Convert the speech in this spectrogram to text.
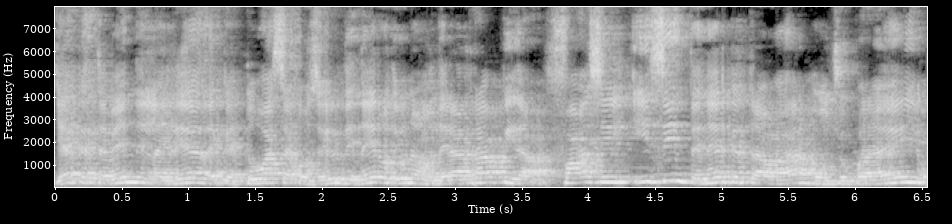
ya que te venden la idea de que tú vas a conseguir dinero de una manera rápida, fácil y sin tener que trabajar mucho para ello.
